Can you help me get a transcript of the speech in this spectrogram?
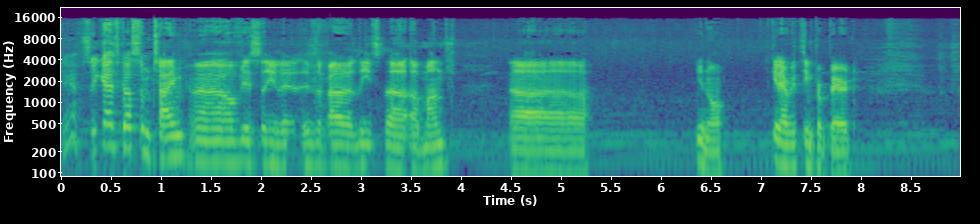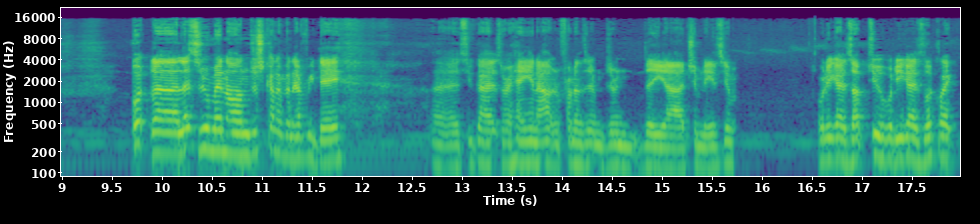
Yeah, so you guys got some time. Uh, obviously, there is about at least a, a month. Uh, you know, get everything prepared. But uh, let's zoom in on just kind of an everyday uh, as you guys are hanging out in front of the, the uh, gymnasium. What are you guys up to? What do you guys look like?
